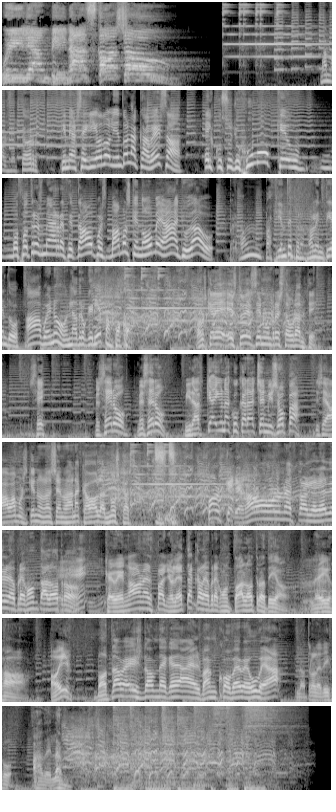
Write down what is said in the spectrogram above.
William Vinasco Show. Vamos, doctor, que me ha seguido doliendo la cabeza. El kusuyujumo que vosotros me ha recetado, pues vamos que no me ha ayudado. Perdón, paciente, pero no lo entiendo. Ah, bueno, en la droguería tampoco. Vamos que esto es en un restaurante. Sí. Mesero, mesero, mirad que hay una cucaracha en mi sopa. Dice, ah, vamos, es que nos, se nos han acabado las moscas. Porque llegó un españolete y le pregunta al otro. ¿Eh? Que venga una españoleta que le preguntó al otro, tío. Le dijo, oíd, ¿vos sabéis dónde queda el banco BBVA? El otro le dijo, adelante.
